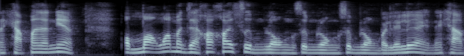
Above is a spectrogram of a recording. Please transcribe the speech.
นะครับ เพราะฉะนั้นเนี่ยผมมองว่ามันจะค่อยๆ ซึมลงซึมลงซึมลงไปเรื่อยๆนะครับ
